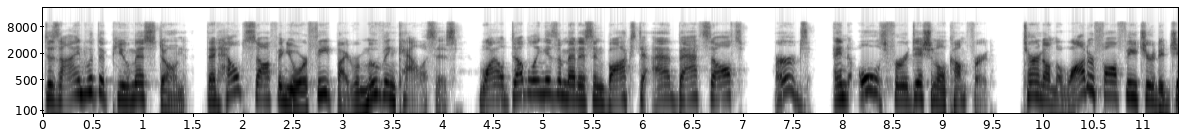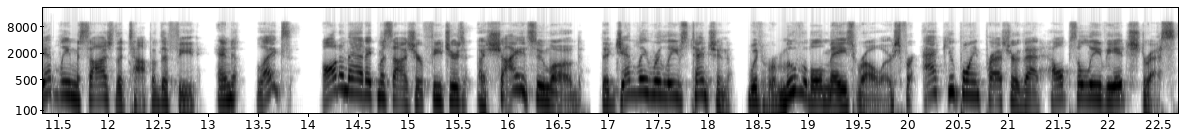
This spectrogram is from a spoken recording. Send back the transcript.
Designed with a pumice stone that helps soften your feet by removing calluses, while doubling as a medicine box to add bath salts, herbs, and oils for additional comfort. Turn on the waterfall feature to gently massage the top of the feet and legs. Automatic massager features a shiatsu mode that gently relieves tension with removable maize rollers for acupoint pressure that helps alleviate stress.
